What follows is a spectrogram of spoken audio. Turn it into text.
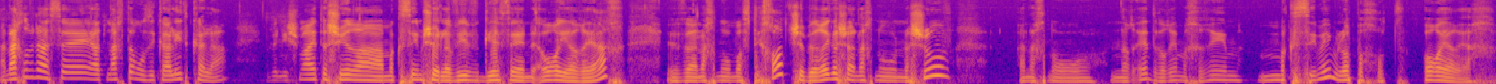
אנחנו נעשה אתנחתא מוזיקלית קלה, ונשמע את השיר המקסים של אביב גפן, אור הירח, ואנחנו מבטיחות שברגע שאנחנו נשוב, אנחנו נראה דברים אחרים מקסימים לא פחות. אור הירח.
